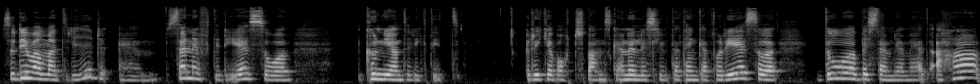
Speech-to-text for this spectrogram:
Så det var Madrid. Ehm, sen efter det så kunde jag inte riktigt rycka bort spanskan eller sluta tänka på det. Så då bestämde jag mig att aha,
